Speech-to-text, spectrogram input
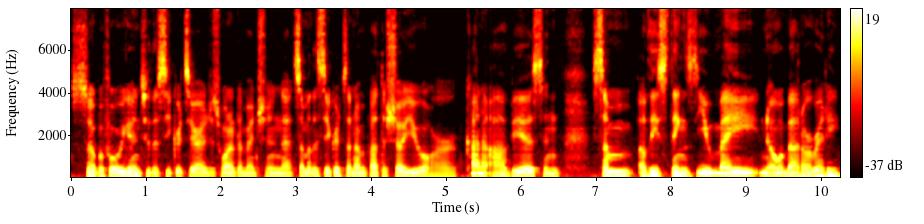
So before we get into the secrets here, I just wanted to mention that some of the secrets that I'm about to show you are kind of obvious, and some of these things you may know about already,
